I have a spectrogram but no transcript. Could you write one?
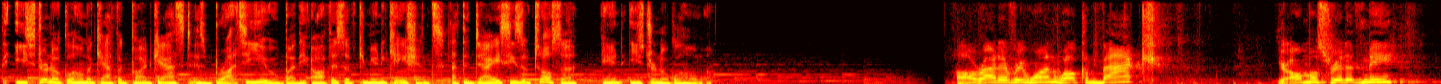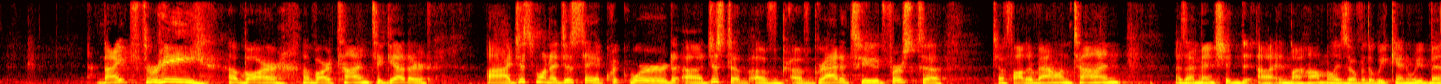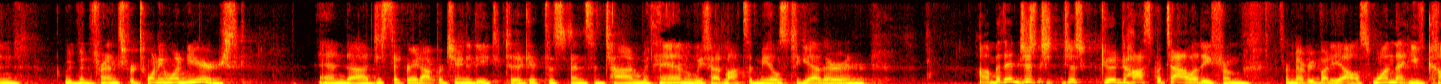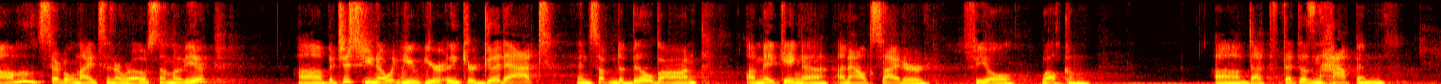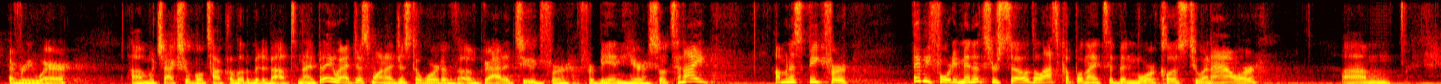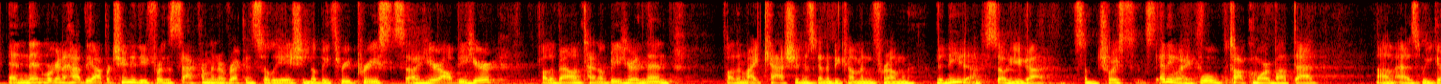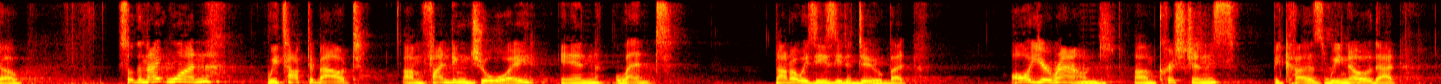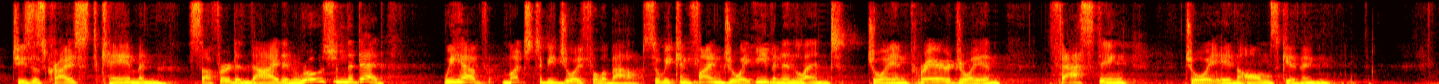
The Eastern Oklahoma Catholic Podcast is brought to you by the Office of Communications at the Diocese of Tulsa and Eastern Oklahoma. All right, everyone, welcome back. You're almost rid of me. Night three of our of our time together. Uh, I just want to just say a quick word, uh, just of, of, of gratitude. First to to Father Valentine, as I mentioned uh, in my homilies over the weekend, we've been We've been friends for 21 years. And uh, just a great opportunity to get to spend some time with him. We've had lots of meals together, and um, but then just just good hospitality from from everybody else. One that you've come several nights in a row, some of you, uh, but just you know what you you think you're good at, and something to build on, uh, making a, an outsider feel welcome. Um, that that doesn't happen everywhere um, which actually we'll talk a little bit about tonight. But anyway, I just want to just a word of, of gratitude for for being here. So tonight, I'm going to speak for maybe 40 minutes or so. The last couple nights have been more close to an hour. Um, and then we're going to have the opportunity for the sacrament of reconciliation. There'll be three priests uh, here. I'll be here. Father Valentine will be here. And then Father Mike Cashin is going to be coming from Vinita. So you got some choices. Anyway, we'll talk more about that um, as we go. So the night one, we talked about um, finding joy in Lent. Not always easy to do, but all year round, um, Christians, because we know that Jesus Christ came and suffered and died and rose from the dead, we have much to be joyful about. So we can find joy even in Lent joy in prayer, joy in fasting, joy in almsgiving.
